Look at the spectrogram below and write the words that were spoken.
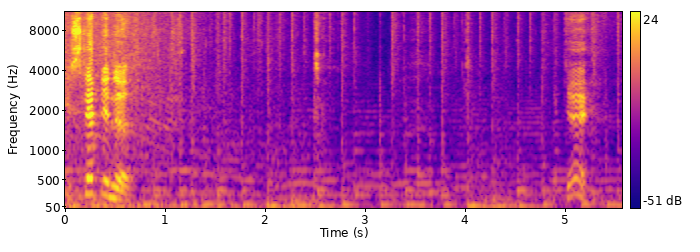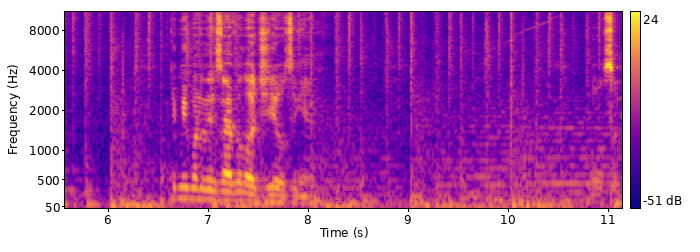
You stepped into it. Okay. Me one of these overload shields again. Awesome.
